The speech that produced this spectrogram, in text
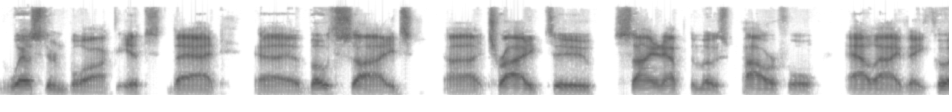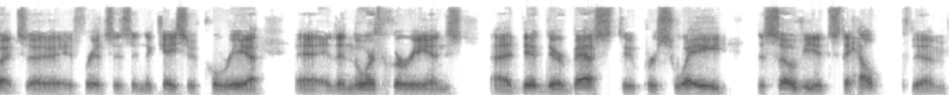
Western bloc. It's that both sides tried to sign up the most powerful ally they could. So, for instance, in the case of Korea, uh, the North Koreans did their best to persuade the Soviets to help them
